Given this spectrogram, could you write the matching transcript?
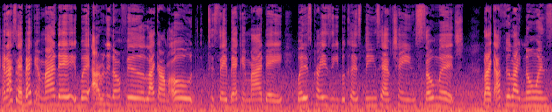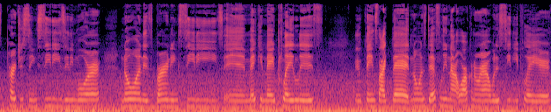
And I say back in my day, but I really don't feel like I'm old to say back in my day, but it's crazy because things have changed so much. Like I feel like no one's purchasing CDs anymore. No one is burning CDs and making their playlists and things like that. No one's definitely not walking around with a CD player.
